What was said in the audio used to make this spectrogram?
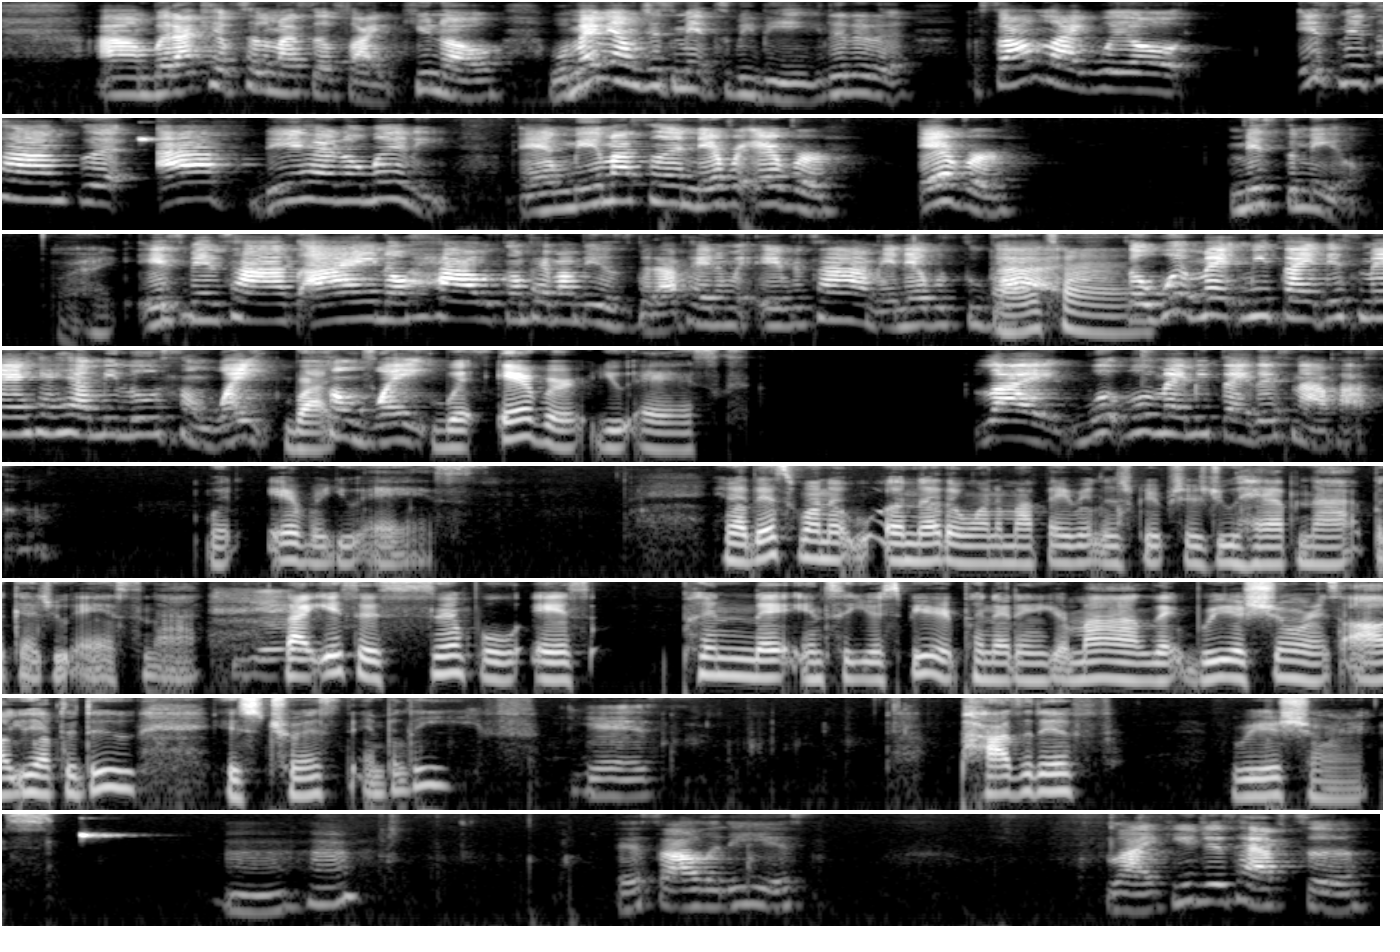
Um, but I kept telling myself like, you know, well maybe I'm just meant to be big. Da-da-da. So I'm like, well, it's been times that I didn't have no money. And me and my son never, ever, ever missed a meal. Right. It's been times I ain't know how I was gonna pay my bills, but I paid them every time, and that was through God. Time. So what make me think this man can help me lose some weight? Right. Some weight. Whatever you ask. Like what? What made me think that's not possible? Whatever you ask. You know, that's one of another one of my favorite little scriptures. You have not because you ask not. Yes. Like it's as simple as putting that into your spirit, putting that in your mind, that reassurance. All you have to do is trust and believe. Yes. Positive reassurance. Mm-hmm. That's all it is. Like you just have to,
